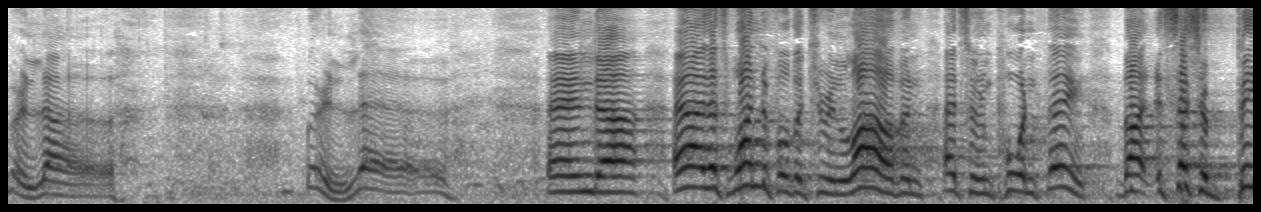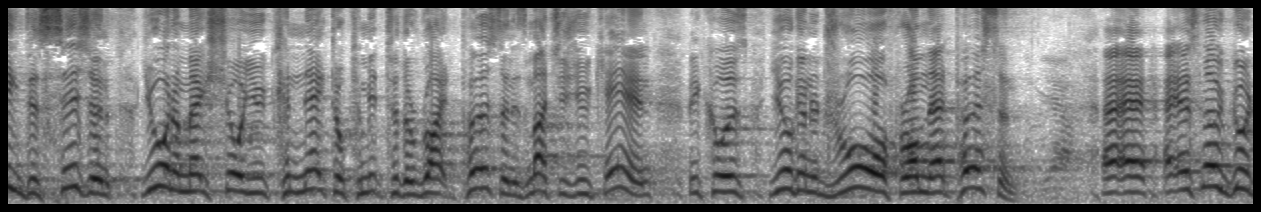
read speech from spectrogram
We're in love. We're in love. And, uh, and that's wonderful that you're in love, and that's an important thing. But it's such a big decision. You want to make sure you connect or commit to the right person as much as you can because you're going to draw from that person. Uh, it's no good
